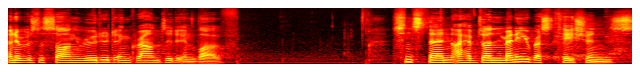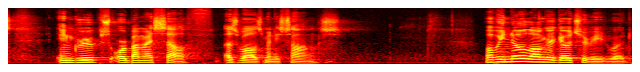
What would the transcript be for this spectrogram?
and it was the song Rooted and Grounded in Love. Since then, I have done many recitations in groups or by myself as well as many songs. While we no longer go to Reedwood,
